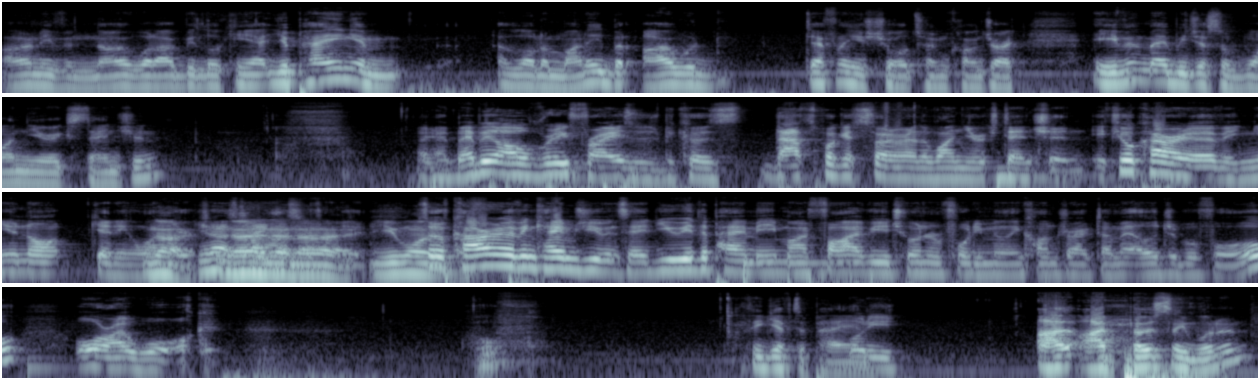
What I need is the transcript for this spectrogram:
I don't even know what I'd be looking at. You're paying him a lot of money, but I would definitely a short term contract, even maybe just a one year extension. Okay, maybe I'll rephrase it because that's what gets thrown around the one year extension. If you're Kyrie Irving, you're not getting a one No, year no, extension. no, taking no, it no, You want So if Kyrie Irving came to you and said, "You either pay me my five year, two hundred forty million contract I'm eligible for, or I walk," Oof. I think you have to pay him. what do you? I, I personally wouldn't.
